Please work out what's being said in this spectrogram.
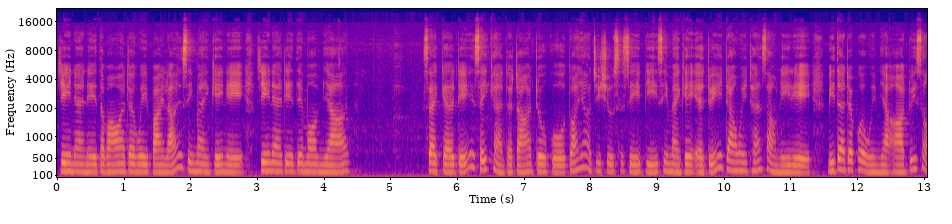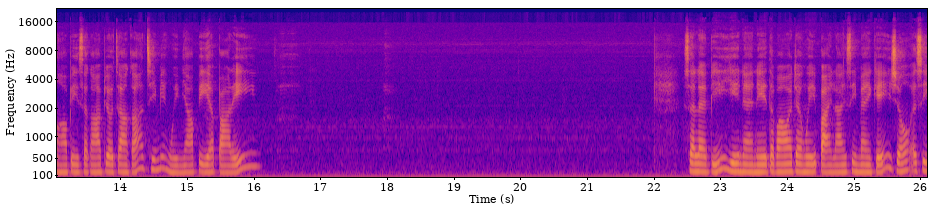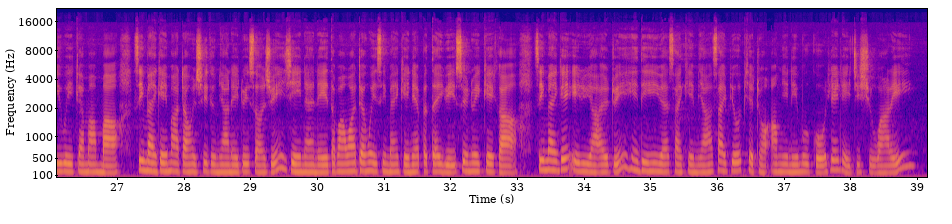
ရေနံနဲ့တဘာဝတံငွေပိုင်းလိုက်စီမံကိန်းနဲ့ရေနံတင်တင်မောများစက်ကတ်တဲ့စိတ်ခံတတာတို့ကိုတွားရောက်ကြည့်ရှုစစ်ဆေးပြီးစီမံကိန်းအတွင်းတာဝန်ထမ်းဆောင်နေတဲ့မိသားတပ်ဖွဲ့ဝင်များအားတွေးဆောင်အားပေးစကားပြောကြားကချင်းမြင့်ငွေများပေးအပ်ပါတယ်။ ဆက်လက်ပြီးရေနံနဲ့တဘာဝတံငွေပိုင်လိုင်းစီမံကိန်းရုံးအစည်းအဝေးကမ်းမမှာစီမံကိန်းမှတာဝန်ရှိသူများနဲ့တွေ့ဆုံ၍ရေနံနဲ့တဘာဝတံငွေစီမံကိန်းနဲ့ပတ်သက်၍ဆွေးနွေးခဲ့ကစီမံကိန်းဧရိယာအတွင်းဟင်းသီးဟင်းရွက်စိုက်ခင်းများစိုက်ပျိုးဖြစ်ထွန်းအောင်မြင်နေမှုကိုလှည့်လည်ကြည့်ရှုပါရသည်။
